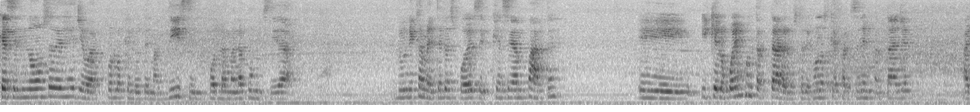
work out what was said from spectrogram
que se, no se deje llevar por lo que los demás dicen, por la mala publicidad. Únicamente les puedo decir que sean parte eh, y que lo pueden contactar a los teléfonos que aparecen en pantalla al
